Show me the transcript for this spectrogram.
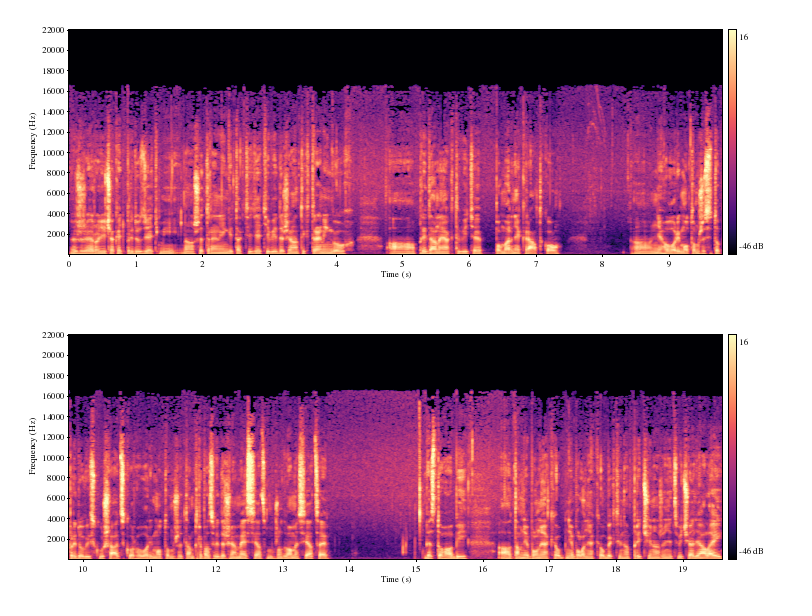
že rodičia, keď prídu s deťmi na naše tréningy, tak tie deti vydržia na tých tréningoch a pri danej aktivite pomerne krátko. A nehovorím o tom, že si to prídu vyskúšať, skôr hovorím o tom, že tam treba vydržia mesiac, možno dva mesiace, bez toho, aby tam nebol nejaké, nebola nejaká objektívna príčina, že necvičia ďalej.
